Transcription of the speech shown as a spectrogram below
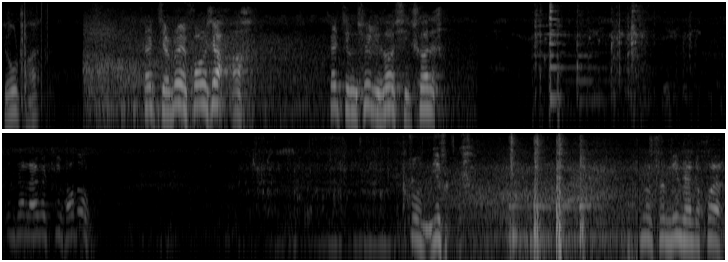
游船。在姐妹峰下啊，在景区里头洗车呢。做米粉的，要吃明天就坏了。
